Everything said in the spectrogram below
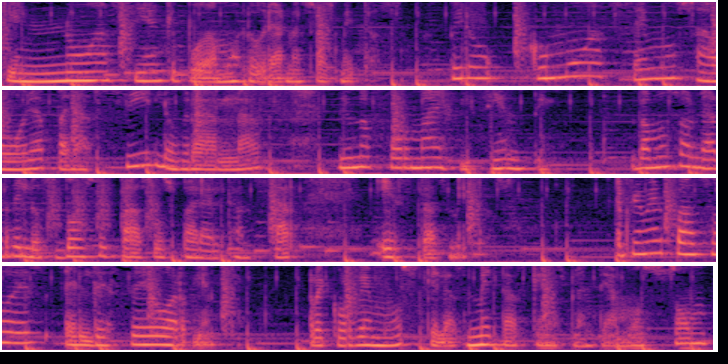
que no hacían que podamos lograr nuestras metas. Pero, ¿cómo hacemos ahora para así lograrlas de una forma eficiente? Vamos a hablar de los 12 pasos para alcanzar estas metas. El primer paso es el deseo ardiente. Recordemos que las metas que nos planteamos son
